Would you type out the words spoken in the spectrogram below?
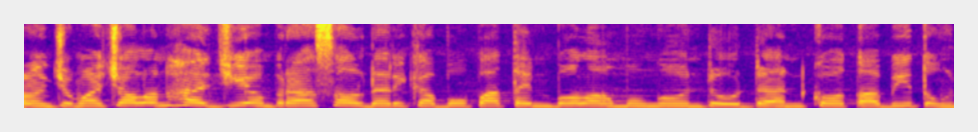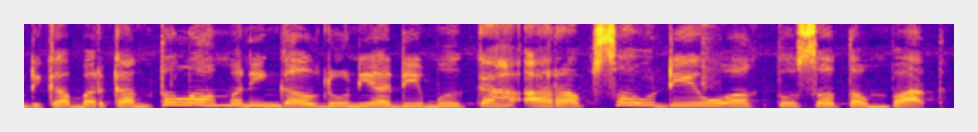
orang jemaah calon haji yang berasal dari Kabupaten Bolang Mongondo dan Kota Bitung dikabarkan telah meninggal dunia di Mekah, Arab Saudi waktu setempat.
